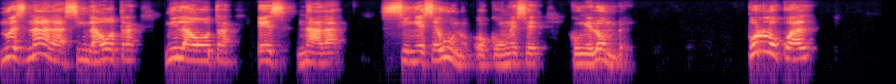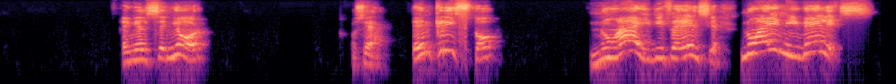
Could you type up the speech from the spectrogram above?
no es nada sin la otra, ni la otra es nada sin ese uno o con ese con el hombre. Por lo cual en el Señor, o sea, en Cristo no hay diferencia, no hay niveles.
